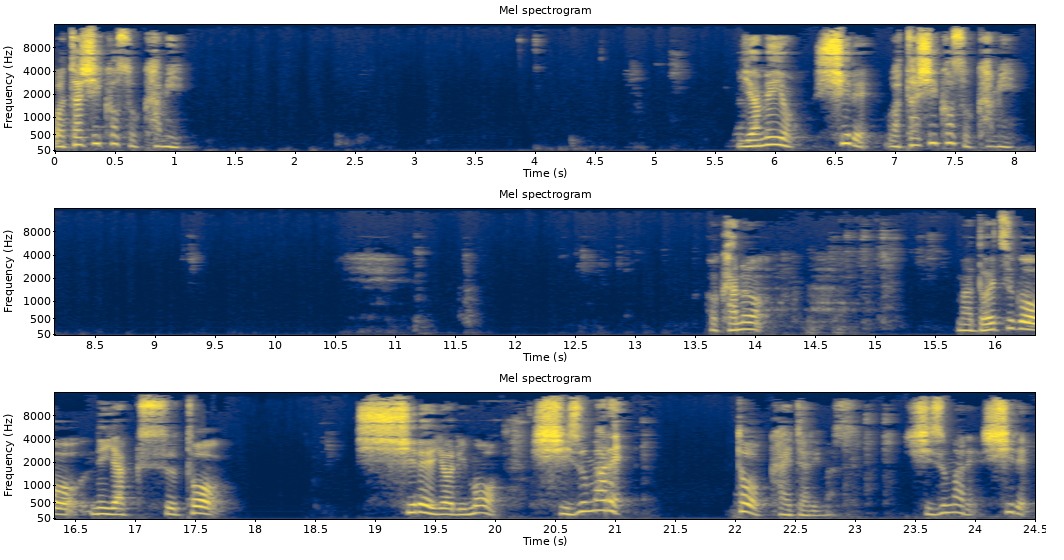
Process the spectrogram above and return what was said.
私こそ神。やめよ。知れ。私こそ神。他の、まあ、ドイツ語に訳すと、知れよりも静まれと書いてあります。静まれ、知れ、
